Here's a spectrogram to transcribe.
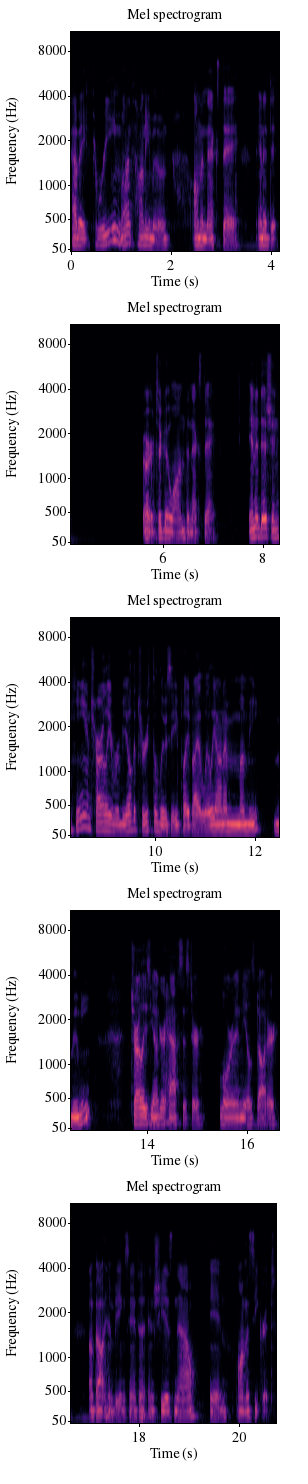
have a three month honeymoon on the next day, in a di- or to go on the next day. In addition, he and Charlie reveal the truth to Lucy, played by Liliana Mummy, Mumy, Charlie's younger half sister, Laura and Neil's daughter, about him being Santa, and she is now in on the secret.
